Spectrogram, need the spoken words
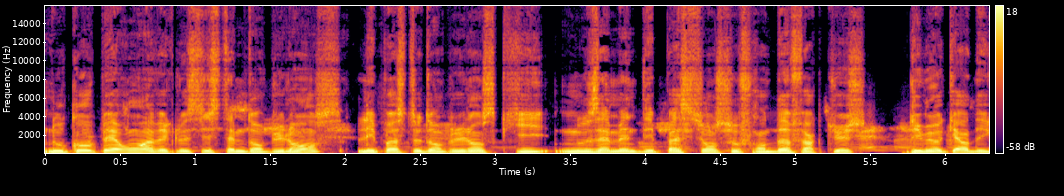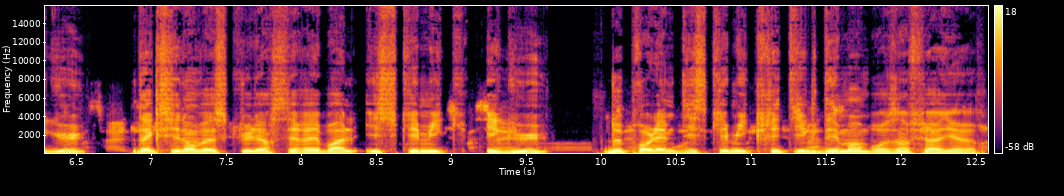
Nous coopérons avec le système d'ambulance, les postes d'ambulance qui nous amènent des patients souffrant d'infarctus, du myocarde aigu, d'accidents vasculaires cérébral ischémiques aigus, de problèmes d'ischémie critiques des membres inférieurs.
